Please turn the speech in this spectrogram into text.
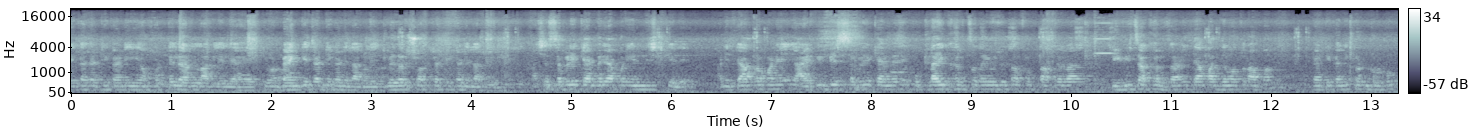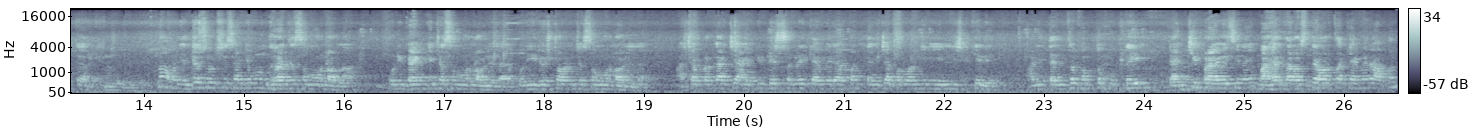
एखाद्या ठिकाणी हॉटेलला लागलेले आहेत किंवा बँकेच्या ठिकाणी लागले ज्वेलर शॉपच्या ठिकाणी लागले असे सगळे कॅमेरे आपण इनलिस्ट केले. आणि त्याप्रमाणे आय पी बेस सगळे कॅमेरे कुठलाही खर्च न येऊ देता फक्त आपल्याला टी व्हीचा खर्च आणि त्या माध्यमातून आपण त्या ठिकाणी कंट्रोल रूम तयार केलं. हां म्हणजे त्या सुरक्षेसाठी म्हणून घराच्या समोर लावला कोणी बँकेच्या समोर लावलेला आहे कोणी रेस्टॉरंटच्या समोर लावलेला आहे. अशा प्रकारचे आय पी बेस सगळे कॅमेरे आपण त्यांच्या परवानगीने इनलिस्ट केले. आणि त्यांचं फक्त कुठलंही त्यांची प्रायव्हसी नाही बाहेरचा रस्त्यावरचा कॅमेरा आपण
